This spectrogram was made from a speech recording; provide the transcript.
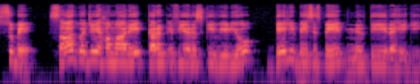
सुबह सात बजे हमारे करंट अफेयर्स की वीडियो डेली बेसिस पे मिलती रहेगी।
